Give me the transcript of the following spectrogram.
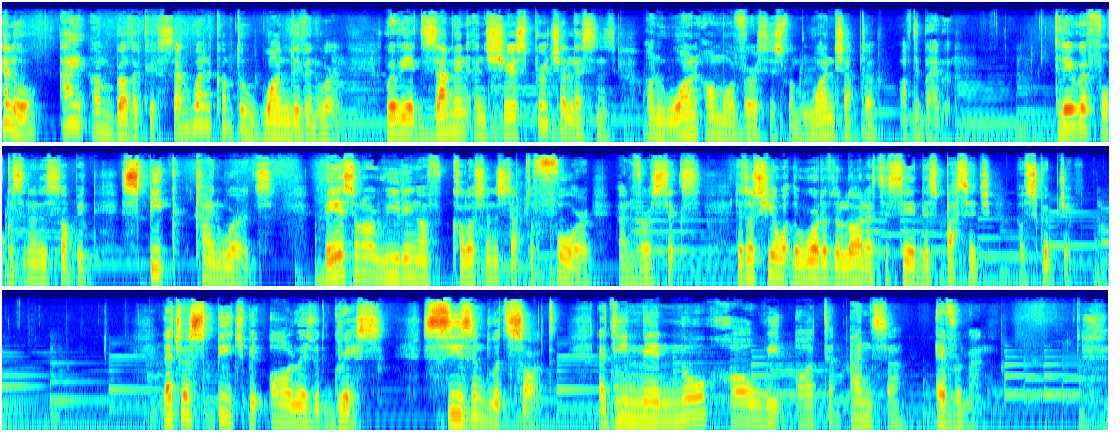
Hello, I am Brother Chris, and welcome to One Living Word, where we examine and share spiritual lessons on one or more verses from one chapter of the Bible. Today we're focusing on this topic Speak Kind Words, based on our reading of Colossians chapter 4 and verse 6. Let us hear what the word of the Lord has to say in this passage of Scripture. Let your speech be always with grace, seasoned with salt, that ye may know how we ought to answer every man.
